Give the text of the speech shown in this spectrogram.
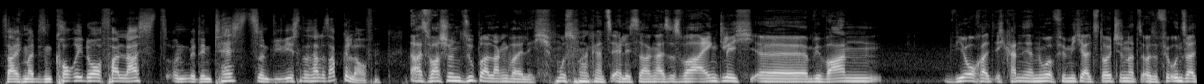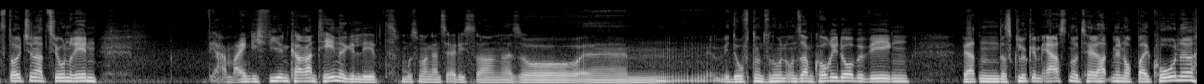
sag ich mal, diesen Korridor verlasst und mit den Tests und wie, wie ist denn das alles abgelaufen? Ah, es war schon super langweilig, muss man ganz ehrlich sagen. Also es war eigentlich, äh, wir waren, wir auch als, ich kann ja nur für mich als deutsche Nation, also für uns als deutsche Nation reden, wir haben eigentlich viel in Quarantäne gelebt, muss man ganz ehrlich sagen. Also ähm, wir durften uns nur in unserem Korridor bewegen. Wir hatten das Glück, im ersten Hotel hatten wir noch Balkone.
